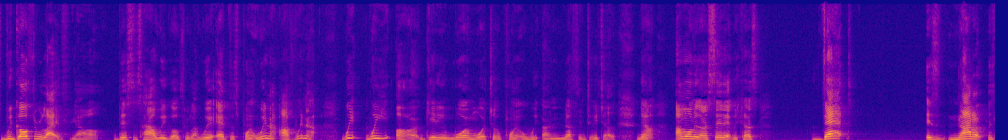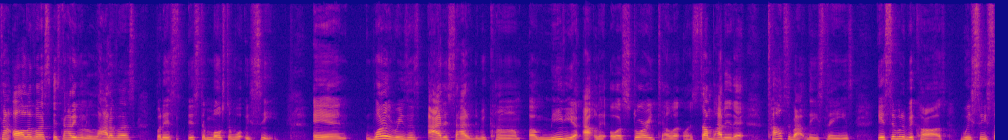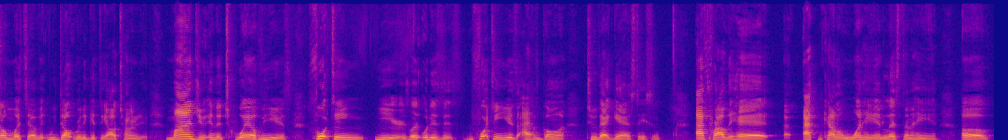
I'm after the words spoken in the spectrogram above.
We go through life, y'all. This is how we go through life. We're at this point. We're not off. We're not. We we are getting more and more to a point where we are nothing to each other. Now, I'm only gonna say that because that is not a. It's not all of us. It's not even a lot of us. But it's it's the most of what we see. And one of the reasons I decided to become a media outlet or a storyteller or somebody that talks about these things is simply because we see so much of it, we don't really get the alternative. Mind you, in the 12 years, 14 years, what, what is this? 14 years I have gone to that gas station. I've probably had, uh, I can count on one hand, less than a hand, of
